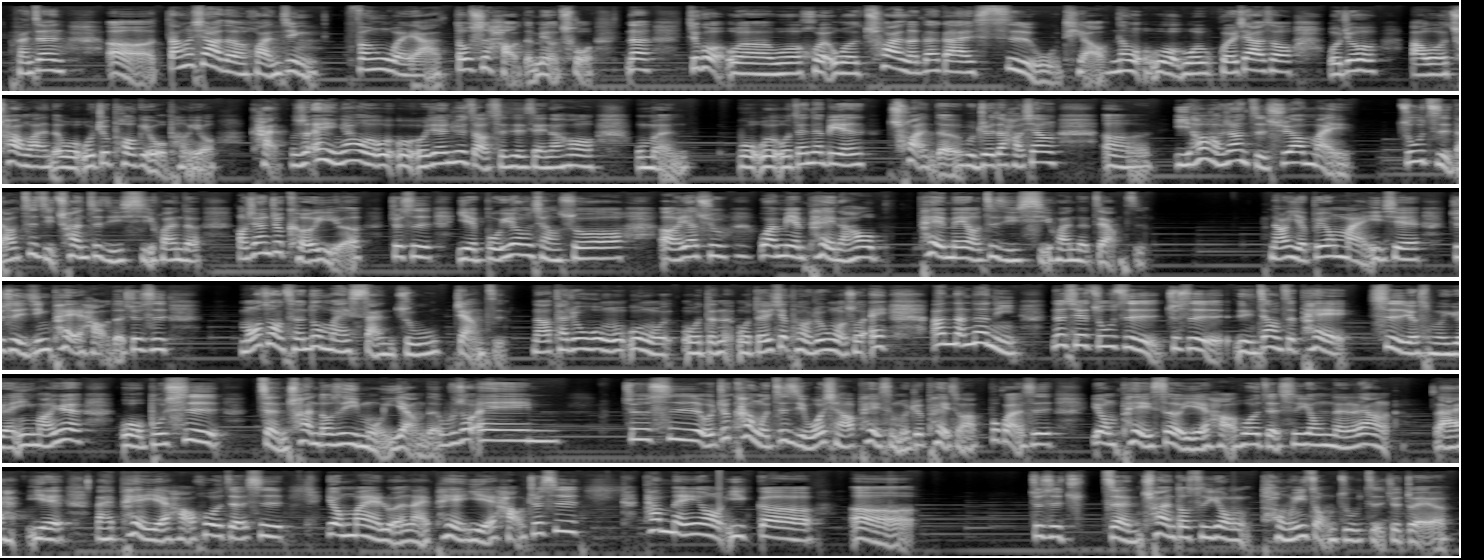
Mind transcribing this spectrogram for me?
反正呃，当下的环境氛围啊，都是好的，没有错。那结果我我回我串了大概四五条，那我我我回家的时候，我就把我串完的，我我就 po 给我朋友看，我说，哎、你看我我我我今天去找谁谁谁，然后我们我我我在那边串的，我觉得好像呃，以后好像只需要买珠子，然后自己串自己喜欢的，好像就可以了，就是也不用想说呃要去外面配，然后。配没有自己喜欢的这样子，然后也不用买一些就是已经配好的，就是某种程度买散珠这样子。然后他就问问我，我的我的一些朋友就问我说：“哎、啊，那那你那些珠子就是你这样子配是有什么原因吗？因为我不是整串都是一模一样的。”我说：“哎、就是我就看我自己，我想要配什么就配什么，不管是用配色也好，或者是用能量。”来也来配也好，或者是用脉轮来配也好，就是它没有一个呃，就是整串都是用同一种珠子就对了。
